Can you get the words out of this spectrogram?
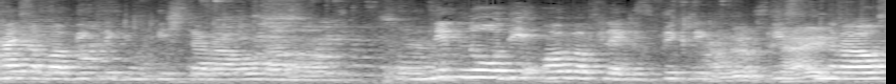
heißt aber wirklich, du gehst da raus. So, nicht nur die Oberfläche, wirklich gehst raus.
